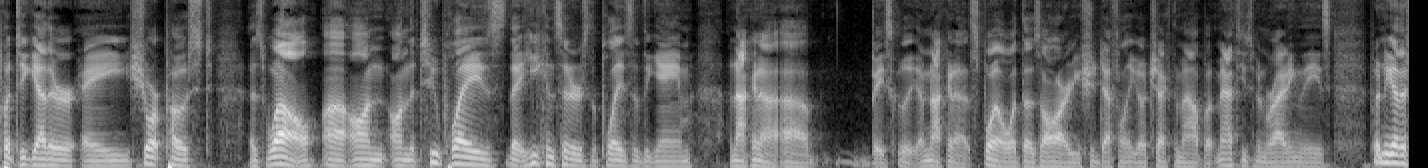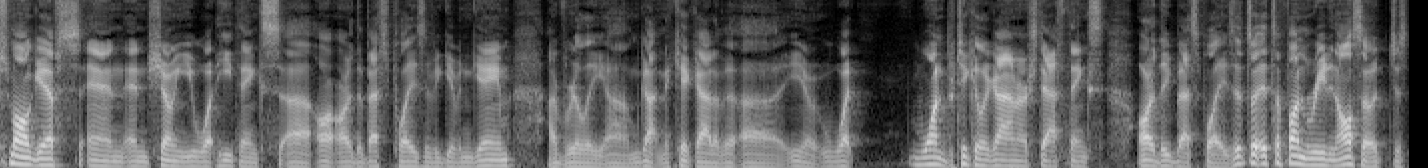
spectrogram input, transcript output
put together a short post as well uh, on on the two plays that he considers the plays of the game. I'm not gonna uh, basically I'm not gonna spoil what those are. You should definitely go check them out. But Matthew's been writing these, putting together small gifts and and showing you what he thinks uh, are, are the best plays of a given game. I've really um, gotten a kick out of. Uh, you know what one particular guy on our staff thinks are the best plays. It's a, it's a fun read, and also it just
